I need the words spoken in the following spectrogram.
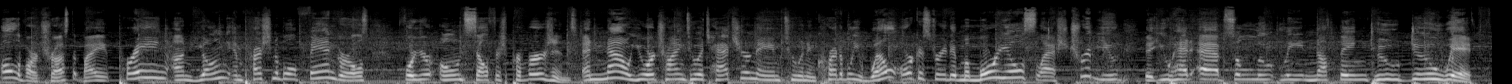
all of our trust by preying on young, impressionable fangirls for your own selfish perversions. And now you are trying to attach your name to an incredibly well orchestrated memorial slash tribute that you had absolutely nothing to do with.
